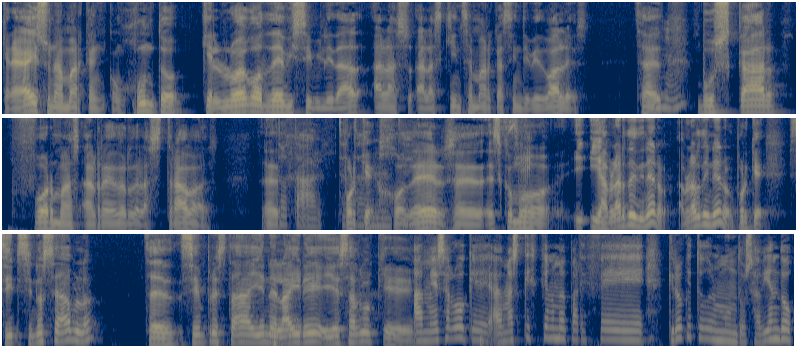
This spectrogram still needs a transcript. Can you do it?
creáis una marca en conjunto que luego dé visibilidad a las, a las 15 marcas individuales? ¿Sabes? Buscar formas alrededor de las trabas. ¿sabes? Total. Porque, totalmente. joder, es como... Y, y hablar de dinero, hablar de dinero. Porque si, si no se habla, O sea, siempre está ahí en el aire y es algo que... A mí es algo que, además que es que no me parece, creo que todo el mundo, sabiendo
